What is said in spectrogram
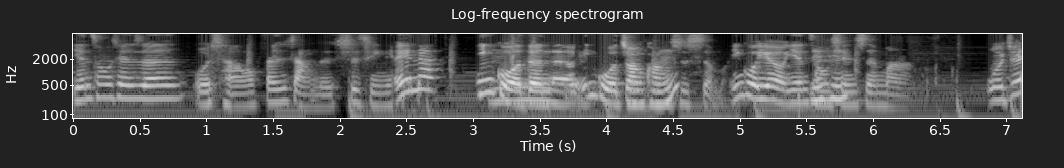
烟囱先生我想要分享的事情。哎，那英国的呢？英国状况是什么？英国也有烟囱先生吗？我觉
